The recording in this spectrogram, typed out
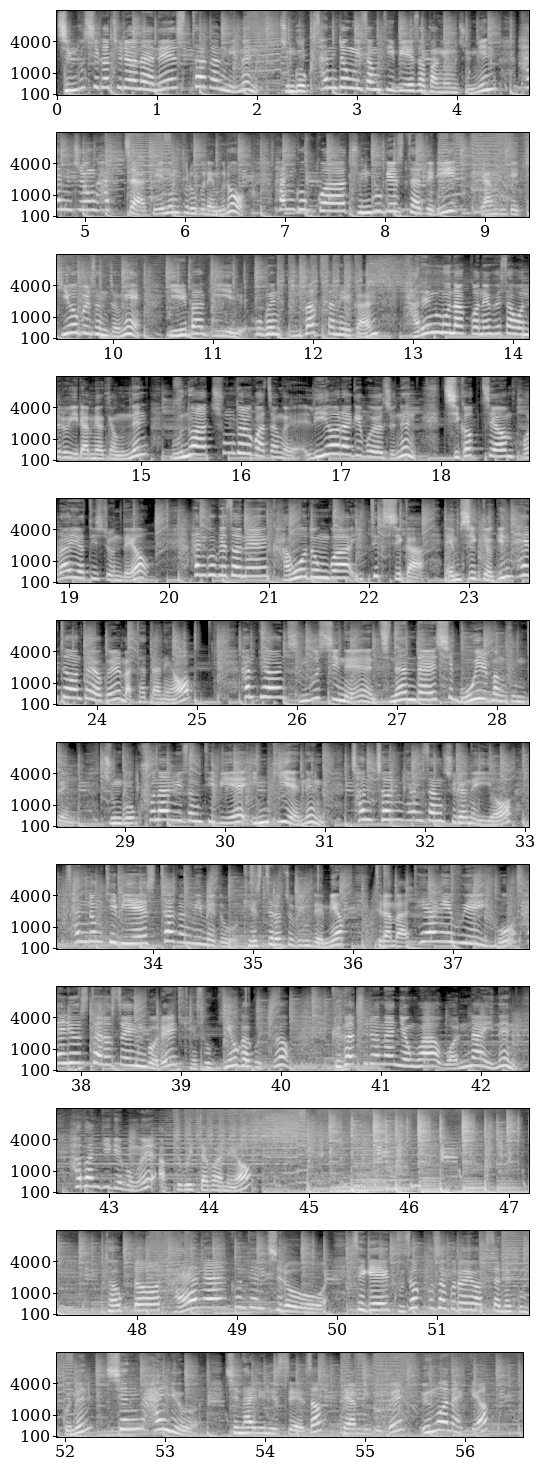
진구 씨가 출연하는 스타 강림은 중국 산동위성 TV에서 방영 중인 한중 합작 예능 프로그램으로 한국과 중국의 스타들이 양국의 기업을 선정해 1박 2일 혹은 2박 3일간 다른 문화권의 회사원으로 일하며 겪는 문화 충돌 과정을 리얼하게 보여주는 직업 체험 버라이어티 쇼인데요. 한국에서는 강호동과 이특 씨가 MC격인 헤드헌터 역을 맡았다네요. 한편 진구 씨는 지난달 15일 방송된 중국 후난 위성 TV의 인기 예능 천천향상 출연에 이어 산동 TV의 스타 강림에도 게스트로 초빙되며 드라마 태양의 후예 이후 한류 스타로서의 행보를 계속 이어가고 있고요. 그가 출연한 영화 원라인은 하반기 개봉을 앞두고 있다고 하네요. 더욱더 다양한 콘텐츠로 세계 구석구석으로의 확산을 꿈꾸는 신한류. 신한류 뉴스에서 대한민국을 응원할게요.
